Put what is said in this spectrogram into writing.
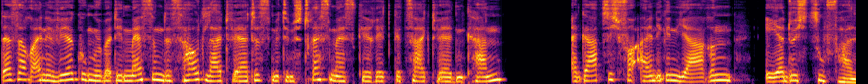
Dass auch eine Wirkung über die Messung des Hautleitwertes mit dem Stressmessgerät gezeigt werden kann, ergab sich vor einigen Jahren eher durch Zufall.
